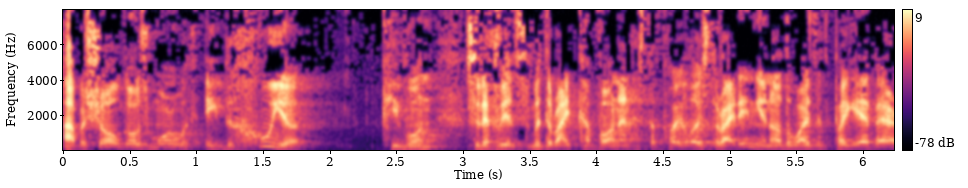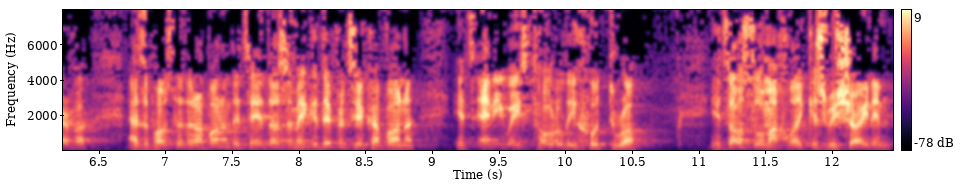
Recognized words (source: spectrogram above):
Abishol goes more with a Dechuya kivon. So therefore it's with the right kavon and has to poilize the right Indian, otherwise it's payeh erva. As opposed to the Rabbanon that say it doesn't make a difference your kavona. It's anyways totally Hutra. It's also a machlokes Rishonim,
